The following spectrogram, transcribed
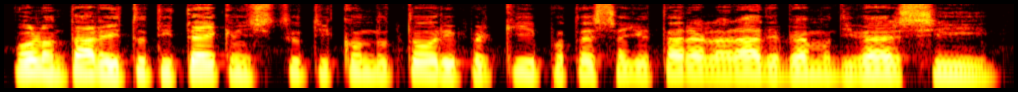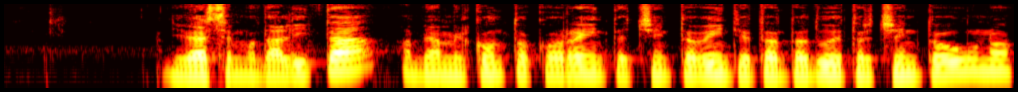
volontario di tutti i tecnici, tutti i conduttori per chi potesse aiutare la radio. Abbiamo diversi, diverse modalità, abbiamo il conto corrente 120 82 301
